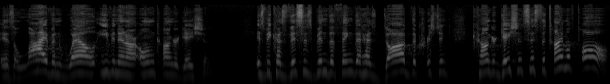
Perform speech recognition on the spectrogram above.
is alive and well even in our own congregation is because this has been the thing that has dogged the Christian congregation since the time of Paul.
